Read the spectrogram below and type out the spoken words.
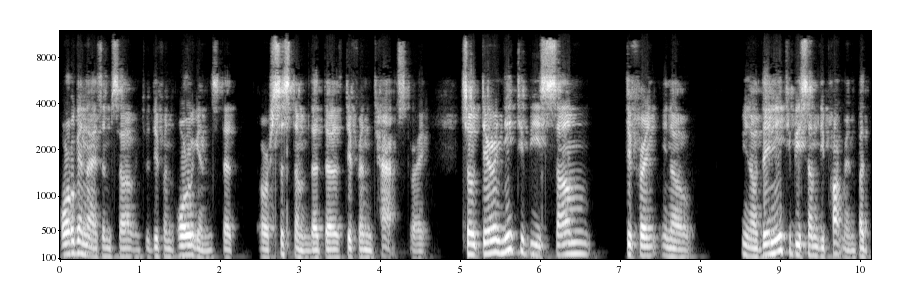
organize themselves into different organs that or system that does different tasks, right? So there need to be some different, you know, you know, there need to be some department, but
